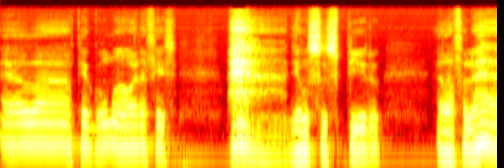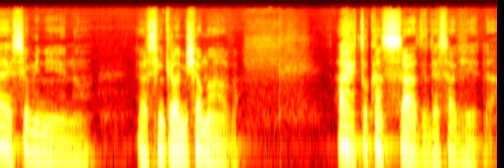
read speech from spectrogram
ela pegou uma hora, fez, ah, deu um suspiro, ela falou: É, seu menino. É assim que ela me chamava. Ai, estou cansado dessa vida.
